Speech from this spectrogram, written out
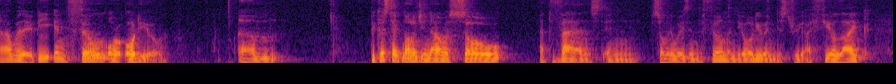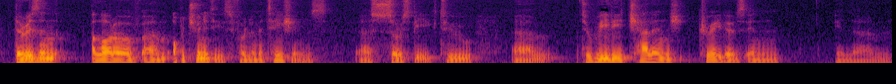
uh, whether it be in film or audio. Um, because technology now is so advanced in so many ways in the film and the audio industry, I feel like there isn't a lot of um, opportunities for limitations, uh, so to speak, to um, to really challenge creatives in in um,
